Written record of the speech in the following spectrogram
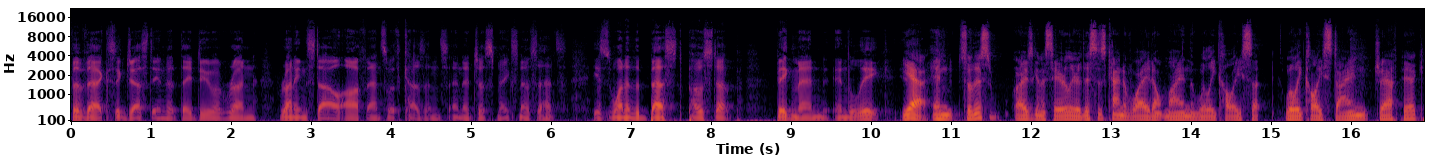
Vivek suggesting that they do a run running style offense with Cousins, and it just makes no sense. He's one of the best post up big men in the league. Yeah, and so this I was going to say earlier. This is kind of why I don't mind the Willie Cauley Willie Cauley Stein draft pick.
